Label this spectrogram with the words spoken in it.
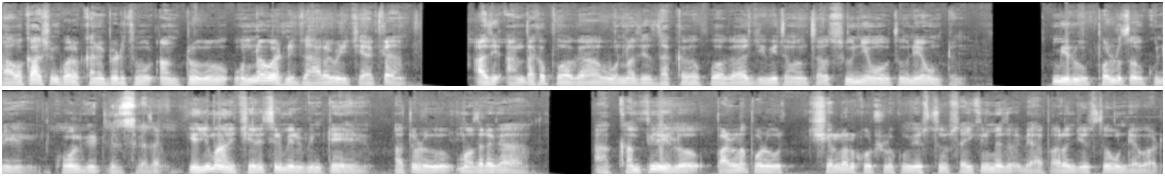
అవకాశం కొరకు కనిపెడుతూ అంటూ ఉన్న వాటిని జార విడిచాక అది అందకపోగా ఉన్నది దక్కకపోగా జీవితం అంతా శూన్యమవుతూనే ఉంటుంది. మీరు పళ్ళు తోకునే కోల్గేట్ తెలుసు కదా? యజమాని చరిత్ర మీరు వింటే అతడు మొదటగా ఆ కంపెనీలో పళ్ళ పొడు చిల్లర కొట్లకు వేస్తూ సైకిల్ మీద వ్యాపారం చేస్తూ ఉండేవాడు.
